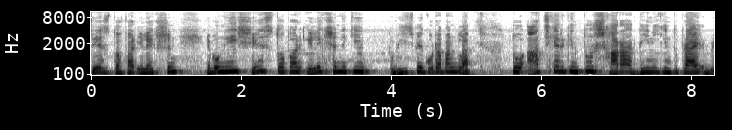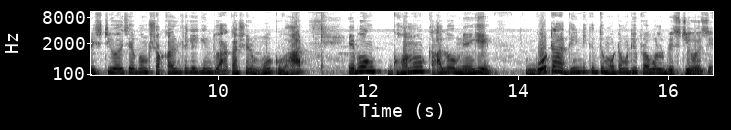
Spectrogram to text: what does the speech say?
শেষ দফার ইলেকশন এবং এই শেষ দফার ইলেকশনে কি ভিজবে গোটা বাংলা। তো আজকের কিন্তু সারা দিনই কিন্তু প্রায় বৃষ্টি হয়েছে এবং সকাল থেকে কিন্তু আকাশের মুখ ভার এবং ঘন কালো মেঘে গোটা দিনই কিন্তু মোটামুটি প্রবল বৃষ্টি হয়েছে।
